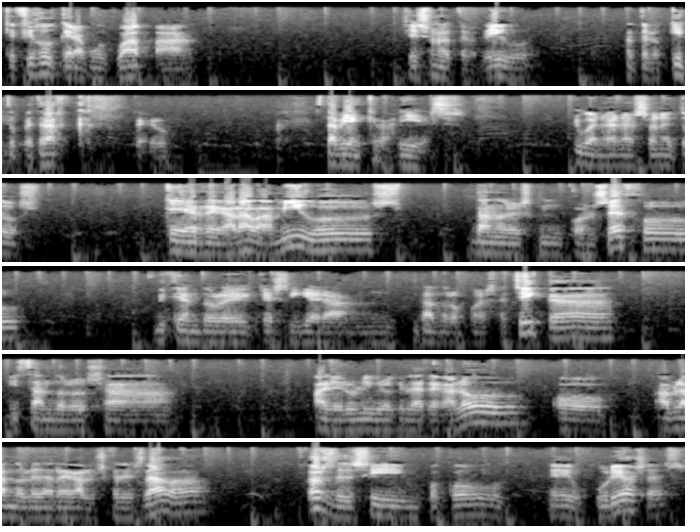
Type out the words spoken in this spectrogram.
que fijo que era muy guapa, si eso no te lo digo, no te lo quito Petrarca, pero está bien que varíes. Y bueno, eran sonetos que regalaba amigos, dándoles un consejo, diciéndole que siguieran dándolo con esa chica, instándolos a, a leer un libro que le regaló o hablándole de regalos que les daba. Cosas así un poco curiosas.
